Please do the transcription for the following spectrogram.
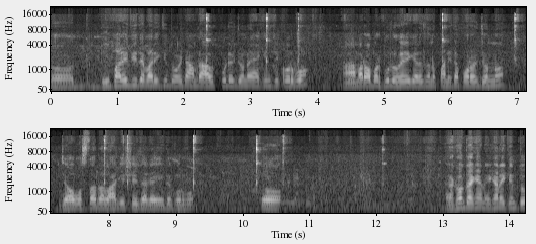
তো দুই পারেই দিতে পারি, কিন্তু ওইটা আমরা আউটপুটের জন্য এক ইঞ্চি করব। আমার ওভারফুল হয়ে গেলে যেন পানিটা পড়ার জন্য যে অবস্থাটা লাগে সেই জায়গায় এটা করব। তো এখন দেখেন, এখানে কিন্তু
